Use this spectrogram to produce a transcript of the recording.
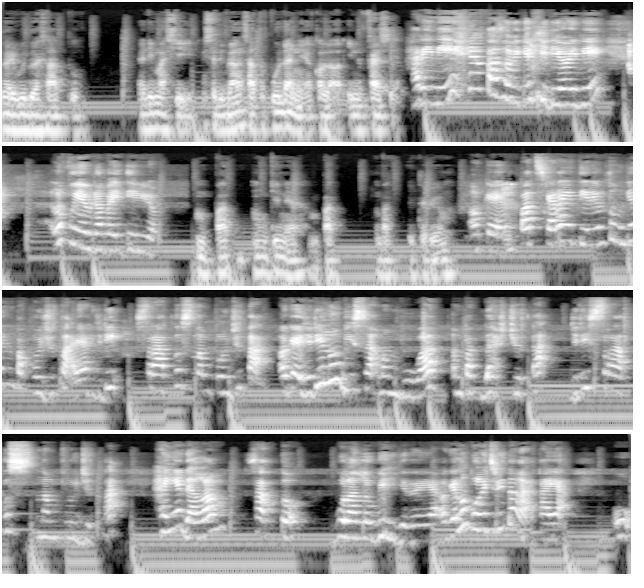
2021 jadi masih bisa dibilang satu bulan ya kalau invest ya Hari ini pas lo bikin video ini, lo punya berapa Ethereum? empat mungkin ya empat empat Ethereum Oke, 4 sekarang Ethereum tuh mungkin 40 juta ya. Jadi 160 juta. Oke, jadi lu bisa membuat 14 juta jadi 160 juta hanya dalam satu bulan lebih gitu ya. Oke, lu boleh cerita nggak kayak oh,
